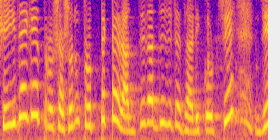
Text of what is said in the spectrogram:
সেই জায়গায় প্রশাসন প্রত্যেকটা রাজ্যে রাজ্যে যেটা জারি করছে, যে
